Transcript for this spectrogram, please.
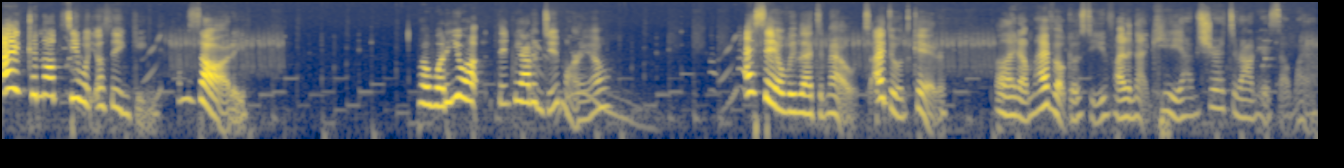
I cannot see what you're thinking. I'm sorry. Well, what do you think we ought to do, Mario? I say we let him out. I don't care. Well, I know my vote goes to you finding that key. I'm sure it's around here somewhere.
